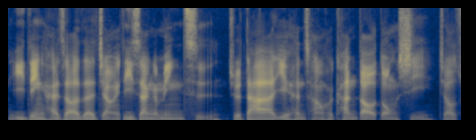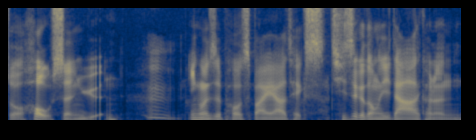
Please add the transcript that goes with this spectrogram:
一定还是要再讲第三个名词，就大家也很常会看到的东西，叫做后生元。嗯，英文是 postbiotics。其实这个东西大家可能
